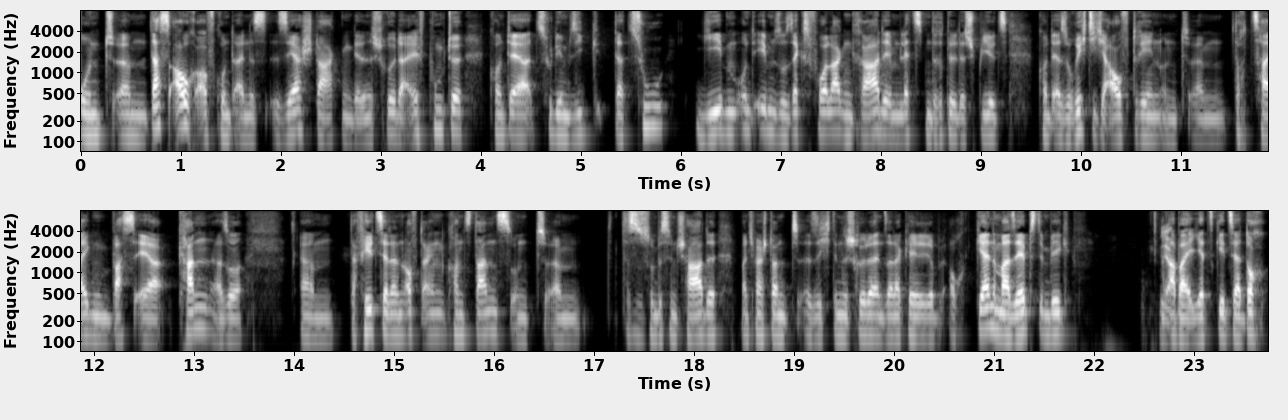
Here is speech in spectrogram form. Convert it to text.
Und ähm, das auch aufgrund eines sehr starken Dennis Schröder. Elf Punkte konnte er zu dem Sieg dazu geben und ebenso sechs Vorlagen. Gerade im letzten Drittel des Spiels konnte er so richtig aufdrehen und ähm, doch zeigen, was er kann. Also ähm, da fehlt es ja dann oft an Konstanz und ähm, das ist so ein bisschen schade. Manchmal stand sich Dennis Schröder in seiner Karriere auch gerne mal selbst im Weg. Ja. Aber jetzt geht es ja doch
